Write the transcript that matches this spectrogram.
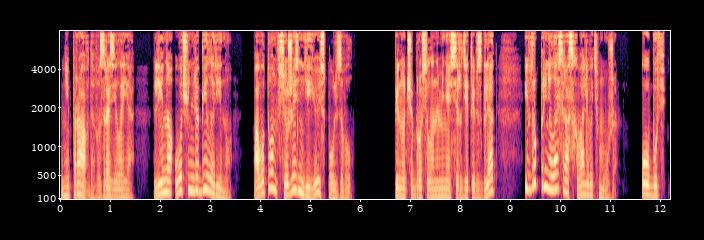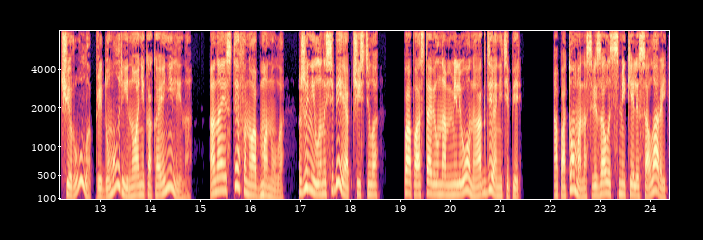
«Неправда», — возразила я. «Лина очень любила Рину, а вот он всю жизнь ее использовал». Пинучча бросила на меня сердитый взгляд и вдруг принялась расхваливать мужа. Обувь Чирула придумал Рину, а никакая не Лина. Она и Стефану обманула, Женила на себе и обчистила. Папа оставил нам миллионы, а где они теперь? А потом она связалась с Микеле Саларой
